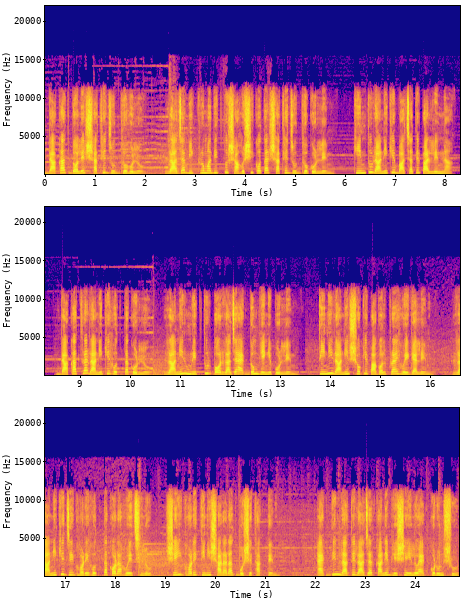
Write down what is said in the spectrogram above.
ডাকাত দলের সাথে যুদ্ধ হল। রাজা বিক্রমাদিত্য সাহসিকতার সাথে যুদ্ধ করলেন। কিন্তু রানীকে বাঁচাতে পারলেন না। ডাকাতরা রানীকে হত্যা করল। রানীর মৃত্যুর পর রাজা একদম ভেঙে পড়লেন। তিনি রানীর শোকে পাগলপ্রায় হয়ে গেলেন। রানীকে যে ঘরে হত্যা করা হয়েছিল, সেই ঘরে তিনি সারারাত বসে থাকতেন। একদিন রাতে রাজার কানে ভেসে এলো এক করুণ সুর।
